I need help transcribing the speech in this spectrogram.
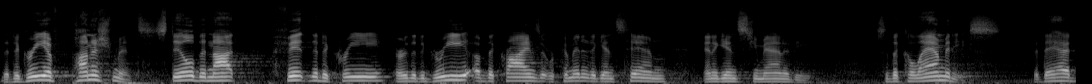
The degree of punishment still did not fit the decree or the degree of the crimes that were committed against him and against humanity. So the calamities that they had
